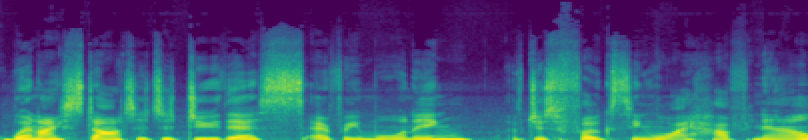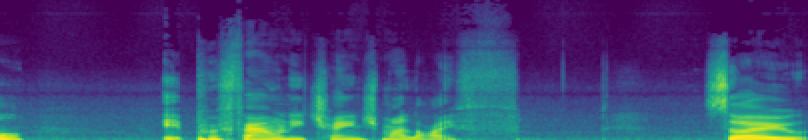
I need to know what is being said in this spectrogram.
when I started to do this every morning of just focusing what I have now, it profoundly changed my life. So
